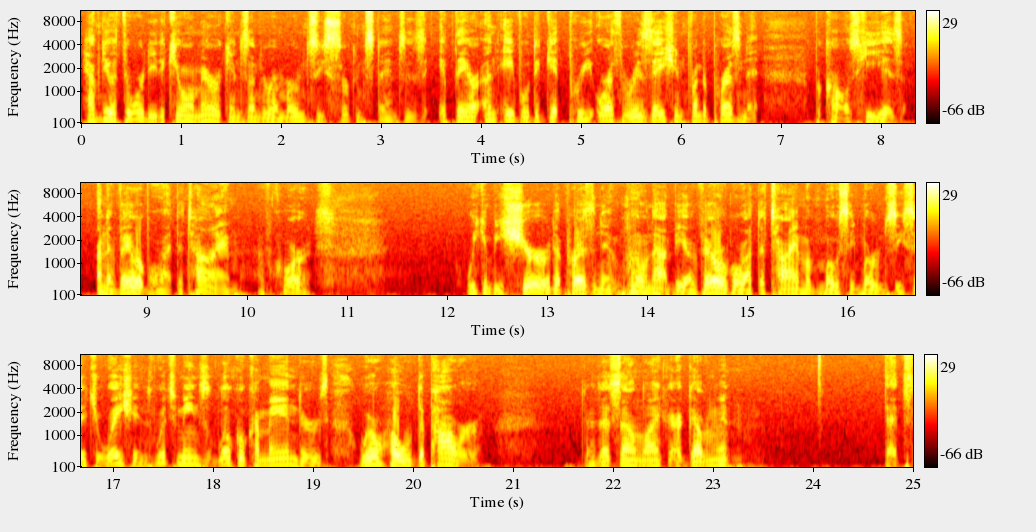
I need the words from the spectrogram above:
have the authority to kill Americans under emergency circumstances if they are unable to get pre-authorization from the president, because he is unavailable at the time, of course we can be sure the president will not be available at the time of most emergency situations, which means local commanders will hold the power. Does that sound like a government that's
